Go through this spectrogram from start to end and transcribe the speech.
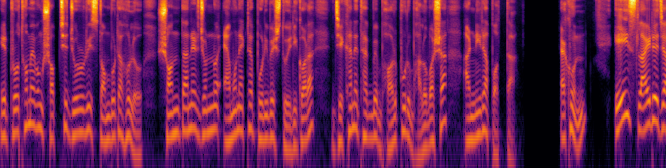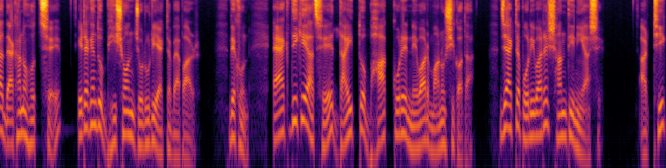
এর প্রথম এবং সবচেয়ে জরুরি স্তম্ভটা হল সন্তানের জন্য এমন একটা পরিবেশ তৈরি করা, যেখানে থাকবে ভরপুর ভালোবাসা আর নিরাপত্তা। এখন, এই স্লাইডে যা দেখানো হচ্ছে, এটা কিন্তু ভীষণ জরুরি একটা ব্যাপার। দেখুন, একদিকে আছে দায়িত্ব ভাগ করে নেওয়ার মানসিকতা, যা একটা পরিবারে শান্তি নিয়ে আসে। আর ঠিক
